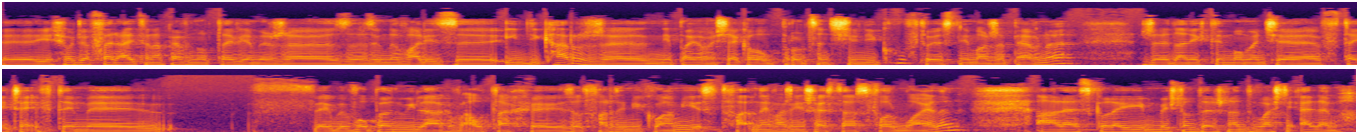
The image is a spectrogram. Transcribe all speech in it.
Y, jeśli chodzi o Ferrari, to na pewno tutaj wiemy, że zrezygnowali z IndyCar, że nie pojawią się jako producent silników. To jest niemalże pewne, że dla nich w tym momencie, w, tej, w tym y, jakby w open wheelach, w autach y, z otwartymi kołami jest najważniejsza jest teraz Formuła 1, ale z kolei myślą też nad właśnie LMH,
